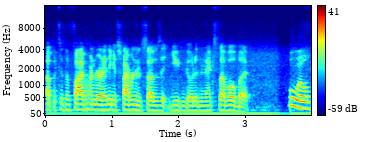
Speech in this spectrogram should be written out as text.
up to the 500. I think it's 500 subs that you can go to the next level, but oh well.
